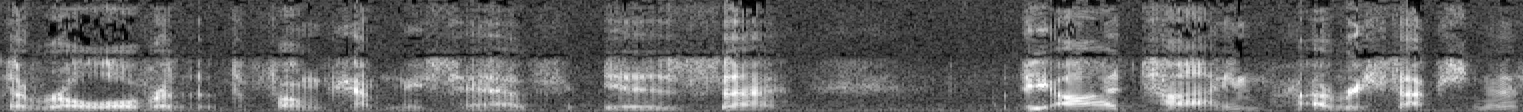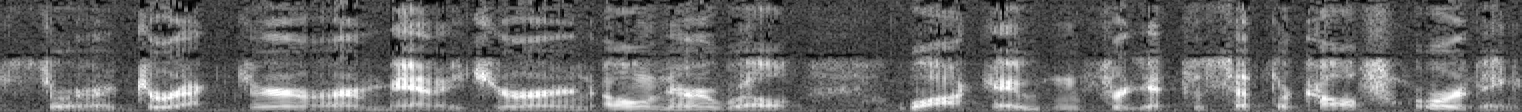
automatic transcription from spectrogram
the rollover that the phone companies have is. Uh, the odd time, a receptionist or a director or a manager or an owner will walk out and forget to set their call forwarding.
